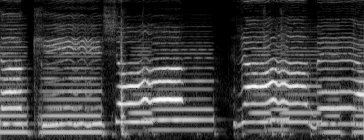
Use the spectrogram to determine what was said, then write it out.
ਸਖੀ ਸ਼ਾ ਰਾਬਿਆ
